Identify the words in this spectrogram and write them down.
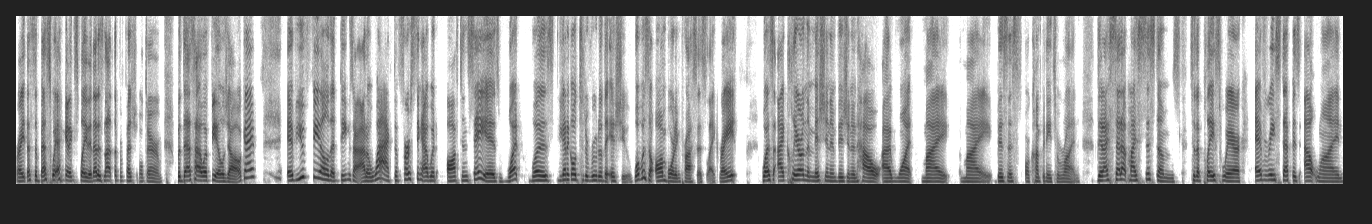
right? That's the best way I can explain it. That is not the professional term, but that's how it feels, y'all. Okay. If you feel that things are out of whack, the first thing I would often say is, what was, you got to go to the root of the issue. What was the onboarding process like, right? Was I clear on the mission and vision and how I want my my business or company to run? Did I set up my systems to the place where every step is outlined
